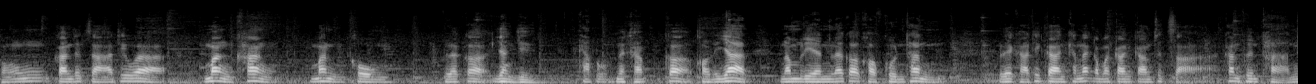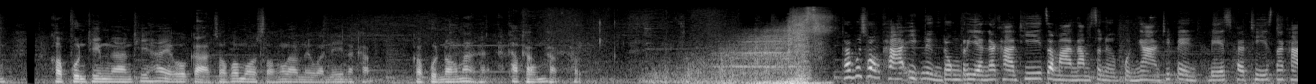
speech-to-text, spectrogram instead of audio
ของการศึกษาที่ว่ามั่งคั่ง มั่นคง แล้วก็ยั่งยืนครับผมนะครับ ก็ขออนุญาตนำเรียนแล้วก็ขอบคุณท่านเลขาธิการคณะกรรมการการศึกษาขั้นพื้นฐาน ขอบคุณทีมงานที่ให้โอกาสสพมสของเราในวันนี้นะครับ ขอบคุณน้องมากครับครับผมครับครับท่านผู้ชมคะอีกหนึ่งโรงเรียนนะคะ ที่จะมานำเสนอผลงานที่เป็น Best Practice นะคะ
